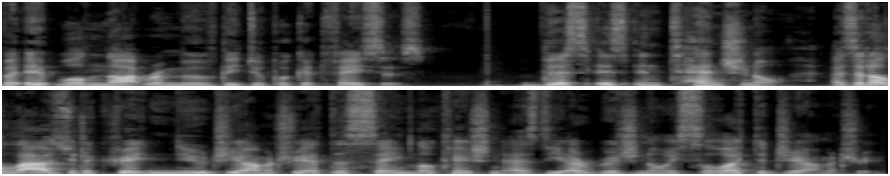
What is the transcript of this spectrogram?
but it will not remove the duplicate faces. This is intentional as it allows you to create new geometry at the same location as the originally selected geometry.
